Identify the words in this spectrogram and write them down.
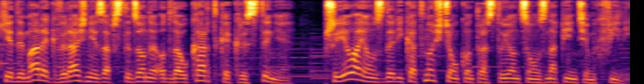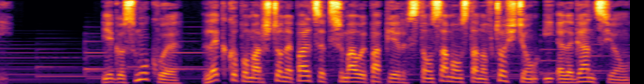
Kiedy Marek wyraźnie zawstydzony oddał kartkę Krystynie, przyjęła ją z delikatnością kontrastującą z napięciem chwili. Jego smukłe, lekko pomarszczone palce trzymały papier z tą samą stanowczością i elegancją,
